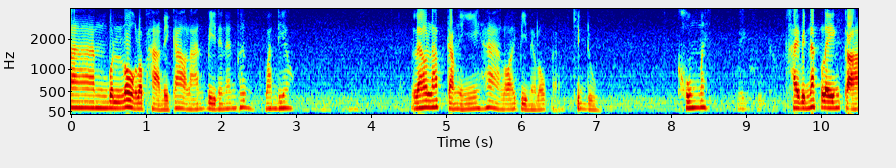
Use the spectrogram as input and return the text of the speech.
นานบนโลกเราผ่านไปเก้าล้านปีในนั้นเพิ่งวันเดียว แล้วรับกรรมอย่างนี้ห้าร้อยปีนรกอะคิดดู คุ้มไหมไม่คุ้มใครเป็นนักเลงกา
